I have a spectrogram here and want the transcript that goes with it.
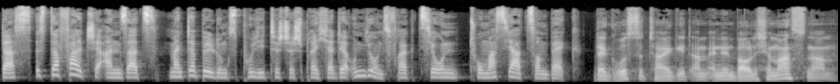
Das ist der falsche Ansatz, meint der bildungspolitische Sprecher der Unionsfraktion Thomas Jatzombeck. Der größte Teil geht am Ende in bauliche Maßnahmen.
